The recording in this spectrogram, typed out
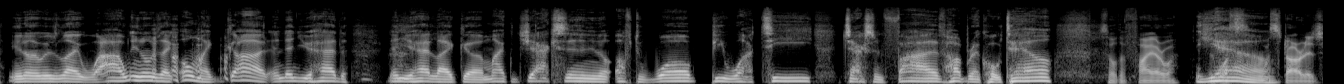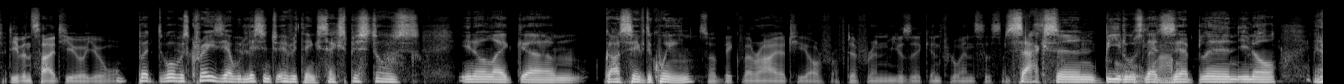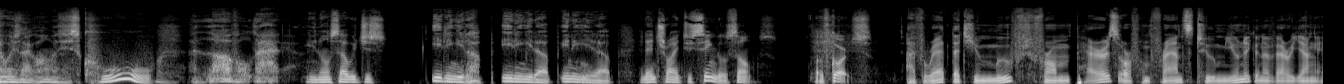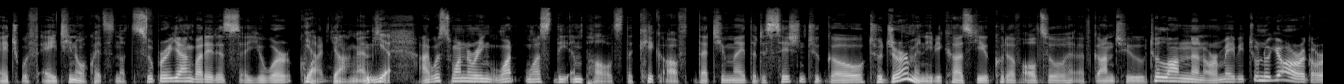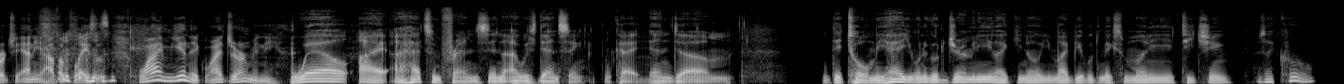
you know, it was like, wow, you know, it was like, oh my God. And then you had, then you had like uh, Michael Jackson, you know, Off the Wall, PYT, Jackson 5, Heartbreak Hotel. So the fire Yeah. was, was started deep inside you. You But what was crazy, I would listen to everything Sex Pistols, you know, like um, God Save the Queen, so a big variety of, of different music influences. Saxon, Beatles, Led wow. Zeppelin, you know. And I was like, oh, this is cool. I love all that. You know, so I was just eating it up, eating it up, eating it up, and then trying to sing those songs. Of course. I've read that you moved from Paris or from France to Munich in a very young age with 18. Okay, it's not super young, but it is, uh, you were Yeah. quite young. And Yeah. I was wondering what was the impulse, the kickoff that you made the decision to go to Germany? Because you could have also have gone to, to London or maybe to New York or to any other places. Why Munich? Why Germany? well, I, I had some friends and I was dancing. Okay. Mm-hmm. And um, they told me, hey, you want to go to Germany? Like, you know, you might be able to make some money teaching. I was like, cool.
